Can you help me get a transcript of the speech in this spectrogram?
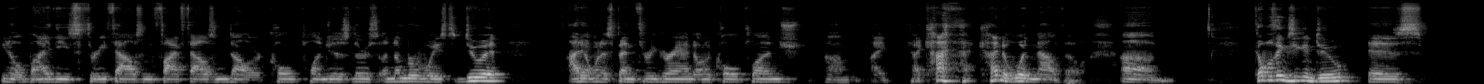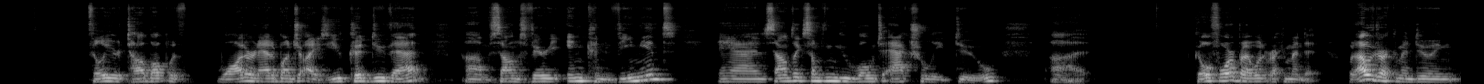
you know, buy these $3,000, $5,000 cold plunges? There's a number of ways to do it. I don't want to spend three grand on a cold plunge. Um, I, I kind, of, would now though. Um, a couple things you can do is fill your tub up with water and add a bunch of ice. You could do that. Um, sounds very inconvenient and sounds like something you won't actually do. Uh, go for it, but I wouldn't recommend it. What I would recommend doing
